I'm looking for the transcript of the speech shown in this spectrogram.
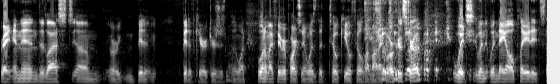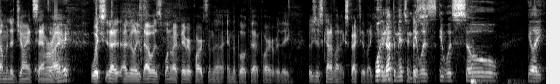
Right. And then the last um, or bit of bit of characters. There's more than one. One of my favorite parts in it was the Tokyo Philharmonic Orchestra, which when when they all played, it summoned a giant samurai. samurai. Which I, I really that was one of my favorite parts in the in the book. That part where they it was just kind of unexpected. Like Well, you're and not gonna- mention, it was it was so, you know, like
